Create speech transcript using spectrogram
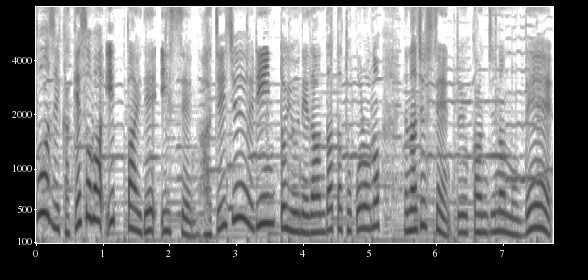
当時かけそば1杯で1銭80輪という値段だったところの70銭という感じなので、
